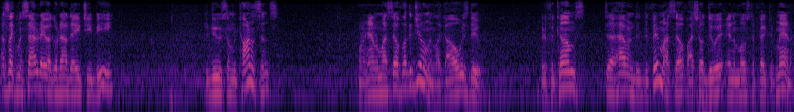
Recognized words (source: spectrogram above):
That's like when Saturday I go down to HEB to do some reconnaissance. I want to handle myself like a gentleman, like I always do. But if it comes to having to defend myself, I shall do it in the most effective manner.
